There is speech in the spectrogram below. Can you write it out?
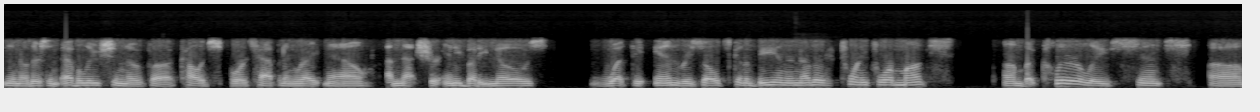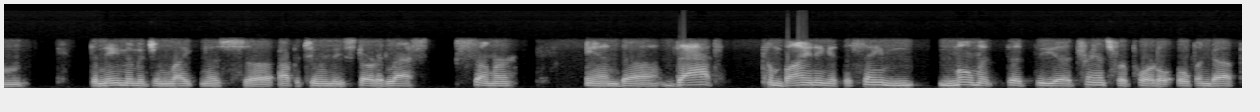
you know, there's an evolution of uh, college sports happening right now. I'm not sure anybody knows what the end result's going to be in another 24 months. Um, but clearly, since um, the name, image, and likeness uh, opportunities started last summer, and uh, that combining at the same moment that the uh, transfer portal opened up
